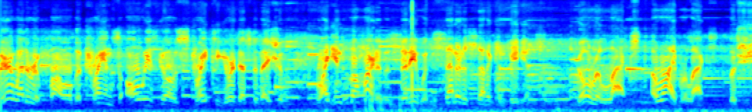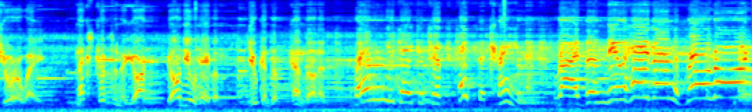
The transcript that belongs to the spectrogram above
Fair weather or foul, the trains always go straight to your destination, right into the heart of the city with center-to-center convenience. Go relaxed, arrive relaxed, the sure way. Next trip to New York, go New Haven. You can depend on it. When you take a trip, take the train, ride the New Haven Railroad.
